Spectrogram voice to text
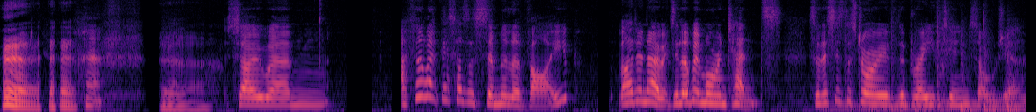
uh, So um, I feel like this has a similar vibe. I don't know. It's a little bit more intense. So this is the story of the brave tin soldier.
